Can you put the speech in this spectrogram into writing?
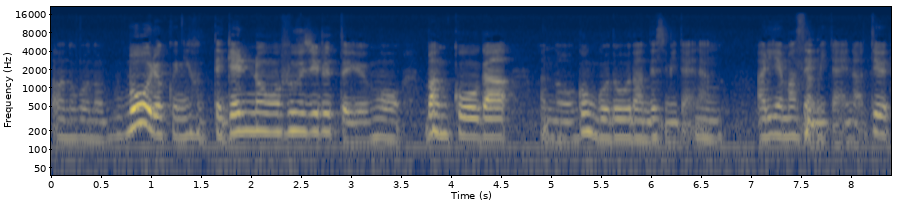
あのこの暴力によって言論を封じるというもう蛮行があの言語道断ですみたいな、うん。ありえませんみたいな。っていう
